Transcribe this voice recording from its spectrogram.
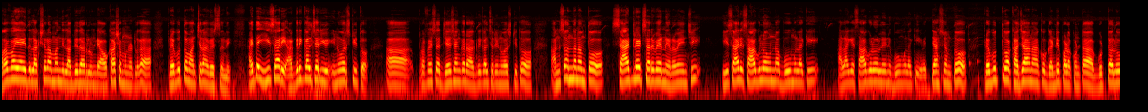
అరవై ఐదు లక్షల మంది లబ్ధిదారులు ఉండే అవకాశం ఉన్నట్లుగా ప్రభుత్వం అంచనా వేస్తుంది. అయితే ఈసారి అగ్రికల్చర్ యూనివర్సిటీతో ప్రొఫెసర్ జయశంకర్ అగ్రికల్చర్ యూనివర్సిటీతో అనుసంధానంతో శాటిలైట్ సర్వే నిర్వహించి ఈసారి సాగులో ఉన్న భూములకి అలాగే సాగులో లేని భూములకి వ్యత్యాసంతో ప్రభుత్వ ఖజానాకు గండిపడకుండా గుట్టలు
